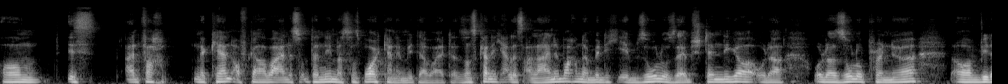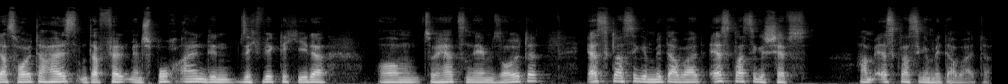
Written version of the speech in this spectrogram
ähm, ist einfach eine Kernaufgabe eines Unternehmers, sonst brauche ich keine Mitarbeiter. Sonst kann ich alles alleine machen, dann bin ich eben Solo-Selbstständiger oder, oder Solopreneur, äh, wie das heute heißt. Und da fällt mir ein Spruch ein, den sich wirklich jeder ähm, zu Herzen nehmen sollte. Erstklassige Mitarbeiter, erstklassige Chefs haben erstklassige Mitarbeiter.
